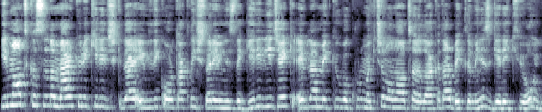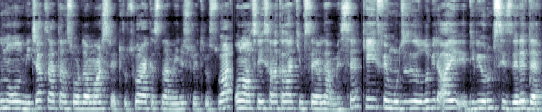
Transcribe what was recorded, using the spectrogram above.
26 Kasım'da Merkür ikili ilişkiler, evlilik, ortaklı işler evinizde gerileyecek. Evlenmek, yuva kurmak için 16 Aralık'a kadar beklemeniz gerekiyor. Uygun olmayacak. Zaten sonra Mars Retrosu var. Arkasından Venüs Retrosu var. 16 Nisan'a kadar kimse evlenmesin. Keyif ve mucize dolu bir ay diliyorum sizlere de.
